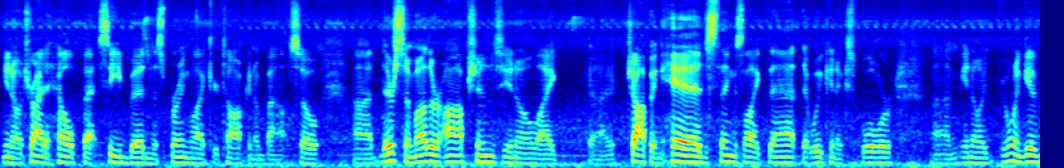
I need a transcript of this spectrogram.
you know, try to help that seed bed in the spring like you're talking about. So uh, there's some other options, you know, like uh, chopping heads, things like that, that we can explore. Um, you know, you want to give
